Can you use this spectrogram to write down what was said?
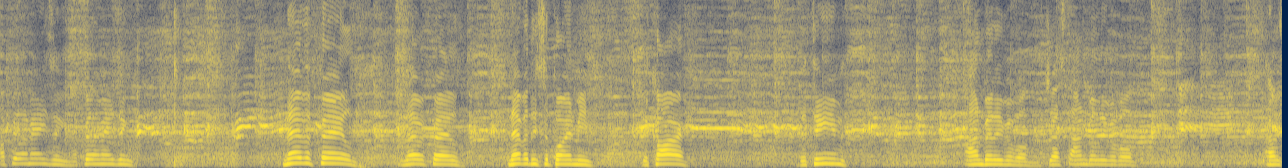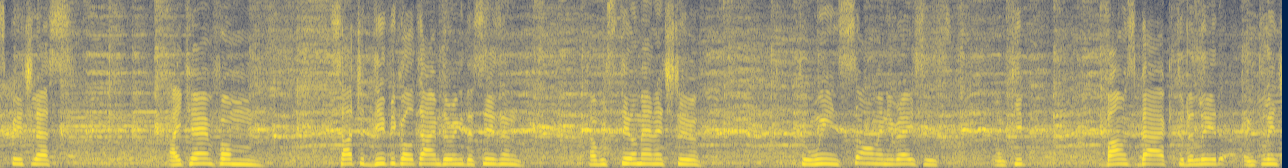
I feel amazing. I feel amazing. Never failed. Never failed. Never disappoint me. The car, the team, unbelievable. Just unbelievable. I'm speechless. I came from such a difficult time during the season, and we still managed to to win so many races and keep bounce back to the lead and clinch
